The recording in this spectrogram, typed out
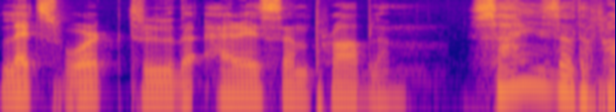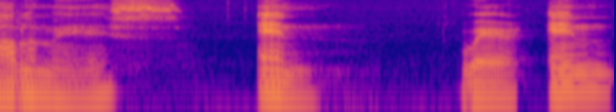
let's work through the array sum problem. Size of the problem is n, where n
